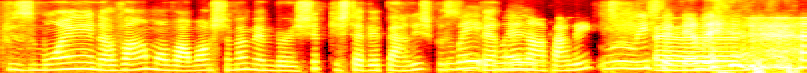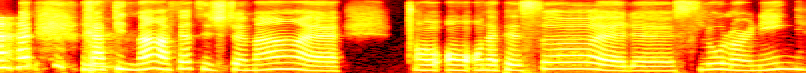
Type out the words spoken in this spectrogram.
plus ou moins novembre, on va avoir justement un membership que je t'avais parlé. Je ne sais pas si tu me permets d'en parler. Oui, oui, je te permets. Euh, rapidement, en fait, c'est justement, euh, on, appelle ça euh, le slow learning.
